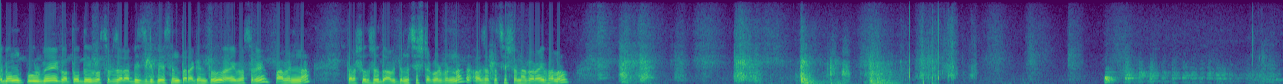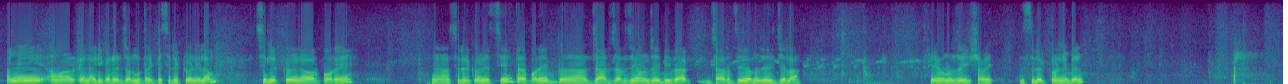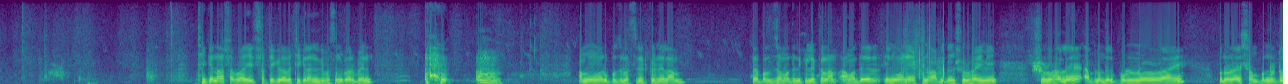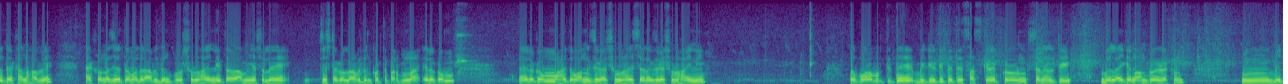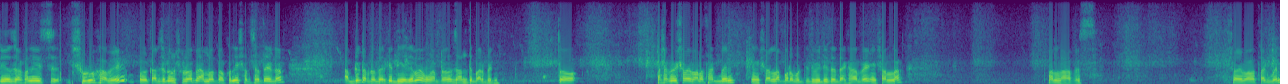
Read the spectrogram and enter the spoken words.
এবং পূর্বে গত দুই বছর যারা ভিজিটি পেয়েছেন, তারা কিন্তু এই বছরে পাবেন না। তারা শুধু শুধু আবেদনের চেষ্টা করবেন না। অযথা চেষ্টা না করাই ভালো। আমি আমার এনআইডি কার্ডের জন্ম তারিখটা সিলেক্ট করে নিলাম। সিলেক্ট করে নেওয়ার পরে সিলেক্ট করে নিচ্ছি। তারপরে যার যার যে অনুযায়ী বিভাগ, যার যে অনুযায়ী জেলা, সেই অনুযায়ী সবাই সিলেক্ট করে নেবেন। ঠিকানা সবাই সঠিকভাবে ঠিকানা নির্বাচন করবেন। আমি আমার উপজেলা সিলেক্ট করে নিলাম। তারপর জমা দিন ক্লিক করলাম আমাদের ইনওয়ানে এখনও আবেদন শুরু হয়নি। শুরু হলে আপনাদের পুনরায় পুনরায় সম্পূর্ণটা দেখানো হবে। এখনও যেহেতু আমাদের আবেদন শুরু হয়নি, তো আমি আসলে চেষ্টা করলে আবেদন করতে পারব না। এরকম এরকম হয়তো অনেক জায়গায় শুরু হয়েছে, অনেক জায়গায় শুরু হয়নি। তো পরবর্তীতে ভিডিওটি পেতে সাবস্ক্রাইব করুন, চ্যানেলটি বেল আইকন অন করে রাখুন। ভিডিও যখনই শুরু হবে কার্যক্রম শুরু হবে, আমরা তখনই সাথে সাথে এটার আপডেট আপনাদেরকে দিয়ে দেবো এবং আপনারা জানতে পারবেন। তো, আশা করি সবাই ভালো থাকবেন। ইনশাল্লাহ পরবর্তী ভিডিওতে দেখা হবে। ইনশাল্লাহ আল্লাহ হাফেজ। সবাই ভালো থাকবেন।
